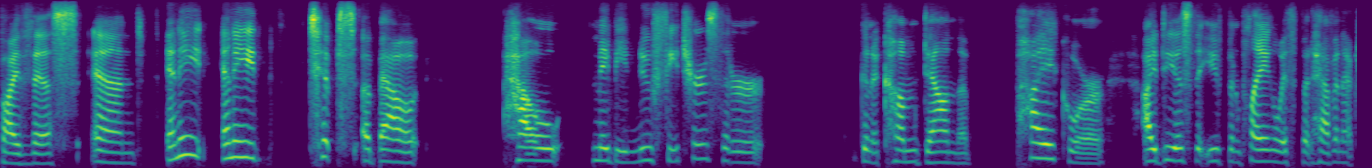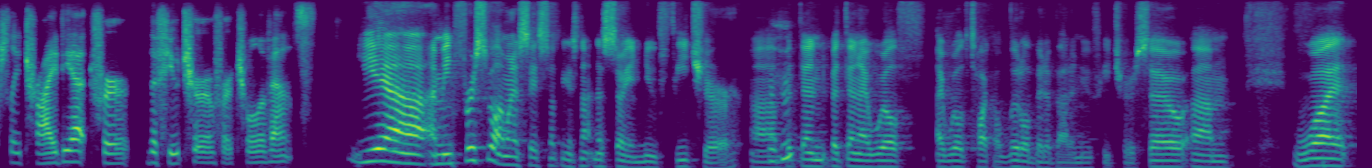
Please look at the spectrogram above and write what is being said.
by this. And any any tips about how maybe new features that are going to come down the pike or ideas that you've been playing with but haven't actually tried yet for the future of virtual events? Yeah, I mean, first of all, I want to say something that's not necessarily a new feature, um, mm-hmm. but then, but then I will, I will talk a little bit about a new feature. So, um, what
